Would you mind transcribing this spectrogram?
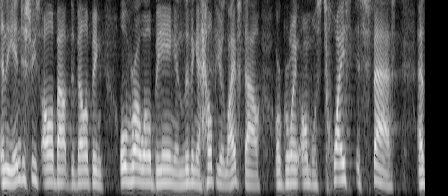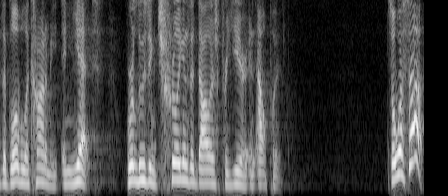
and the industry is all about developing overall well being and living a healthier lifestyle or growing almost twice as fast as the global economy, and yet we're losing trillions of dollars per year in output. So, what's up?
